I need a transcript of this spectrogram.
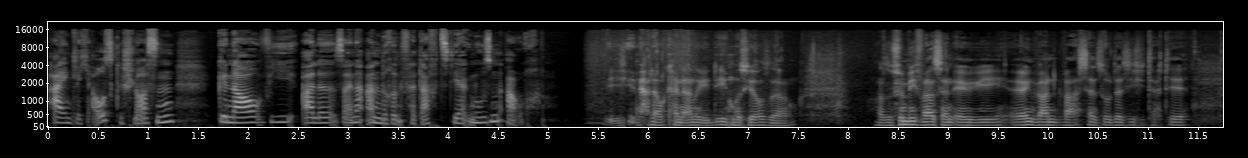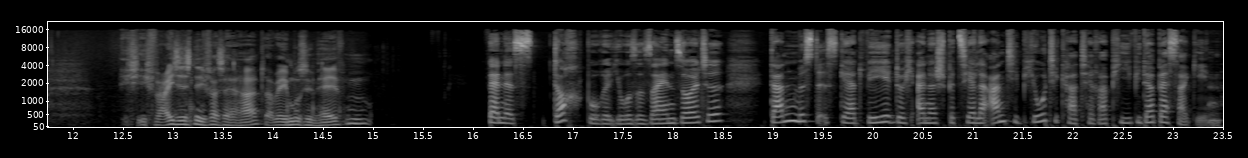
eigentlich ausgeschlossen, genau wie alle seine anderen Verdachtsdiagnosen auch. Ich hatte auch keine andere Idee, muss ich auch sagen. Also für mich war es dann irgendwie, irgendwann war es dann so, dass ich dachte, ich, ich weiß es nicht, was er hat, aber ich muss ihm helfen. Wenn es doch Borreliose sein sollte, dann müsste es Gerd W. durch eine spezielle Antibiotikatherapie wieder besser gehen.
